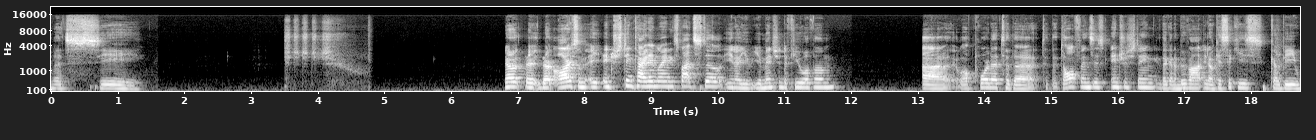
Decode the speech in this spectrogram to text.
let's see. You know, there, there are some interesting tight end landing spots still. You know, you, you mentioned a few of them. Uh, well, Porta to the to the Dolphins is interesting. They're going to move on. You know, Gesicki's going to be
